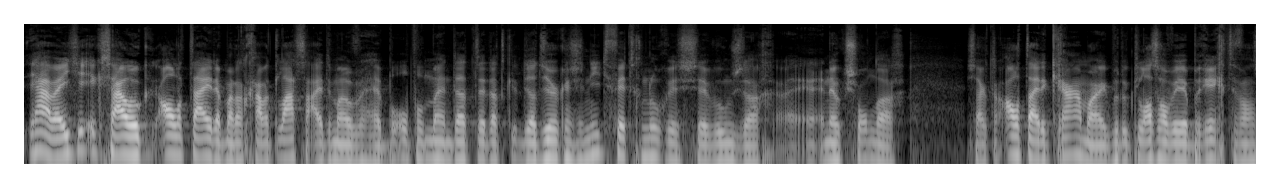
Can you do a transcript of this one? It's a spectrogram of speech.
ja, weet je, ik zou ook alle tijden, maar daar gaan we het laatste item over hebben. Op het moment dat, dat, dat Jurgensen niet fit genoeg is woensdag en ook zondag, zou ik toch altijd de Kramer. Ik bedoel, ik las alweer berichten van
